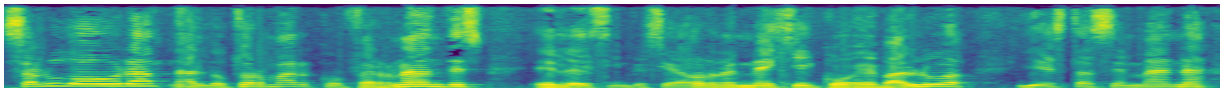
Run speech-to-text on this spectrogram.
Saludo ahora al doctor Marco Fernández, él es investigador de México Evalúa y esta semana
